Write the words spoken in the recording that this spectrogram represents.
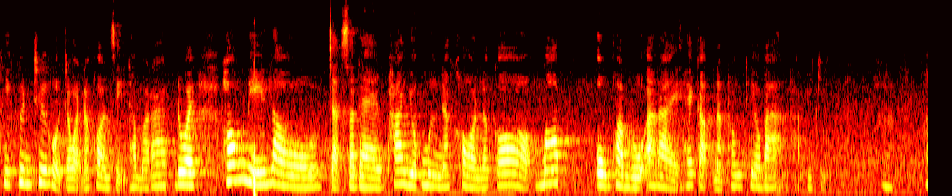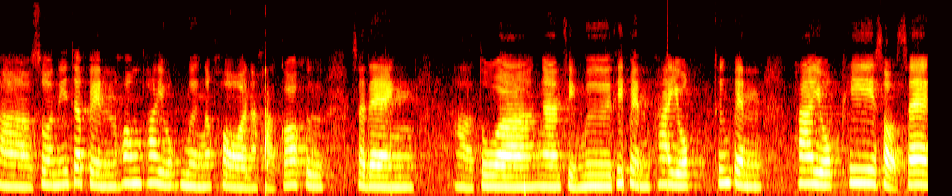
ที่ขึ้นชื่อของจังหวัดนครศรีธรรมราชด้วย ห้องนี้เราจัดแสดงผ้ายกเมืองนคร แล้วก็มอบองค์ความรู้อะไรให้กับนักท่องเที่ยวบ้างคะพี่กิ๊กส่วนนี้จะเป็นห้องผ้ายกเมืองนครนะคะก็คือแสดง ตัวงานฝีมือที่เป็นผ้ายก ซึ่งเป็นผ้ายกที่สอดแทรก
